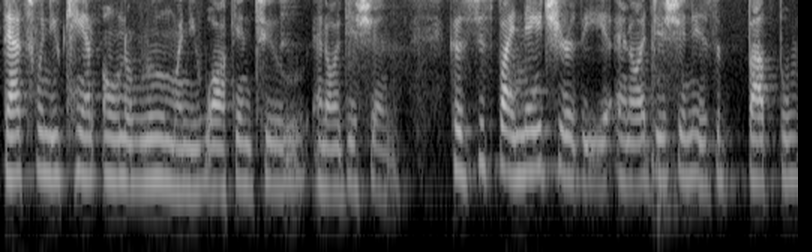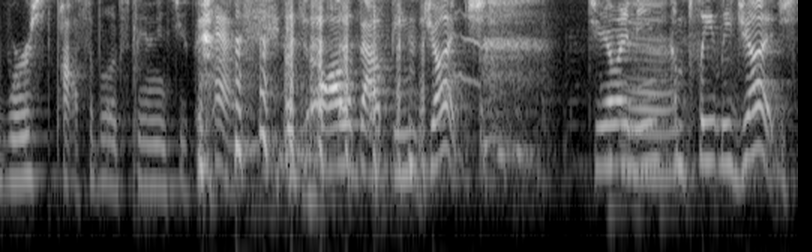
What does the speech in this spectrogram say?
That's when you can't own a room when you walk into an audition. Because just by nature, the, an audition is about the worst possible experience you could have. it's all about being judged. Do you know what I mean? Completely judged.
